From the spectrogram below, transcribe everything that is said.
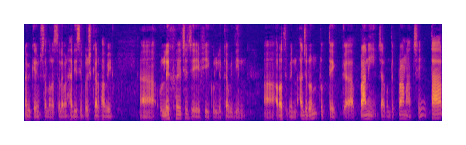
নবী করিম সাল্লাহ সাল্লামের হাদিসে পরিষ্কারভাবে উল্লেখ হয়েছে যে ফিক উল্লেখ কাবিদিন রথবিন আজরন প্রত্যেক প্রাণী যার মধ্যে প্রাণ আছে, তার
